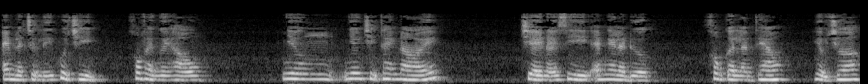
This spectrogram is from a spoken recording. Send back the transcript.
Em là trợ lý của chị, Không phải người hầu. Nhưng nhưng chị Thanh nói. Chị ấy nói gì em nghe là được, Không cần làm theo. Hiểu chưa?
